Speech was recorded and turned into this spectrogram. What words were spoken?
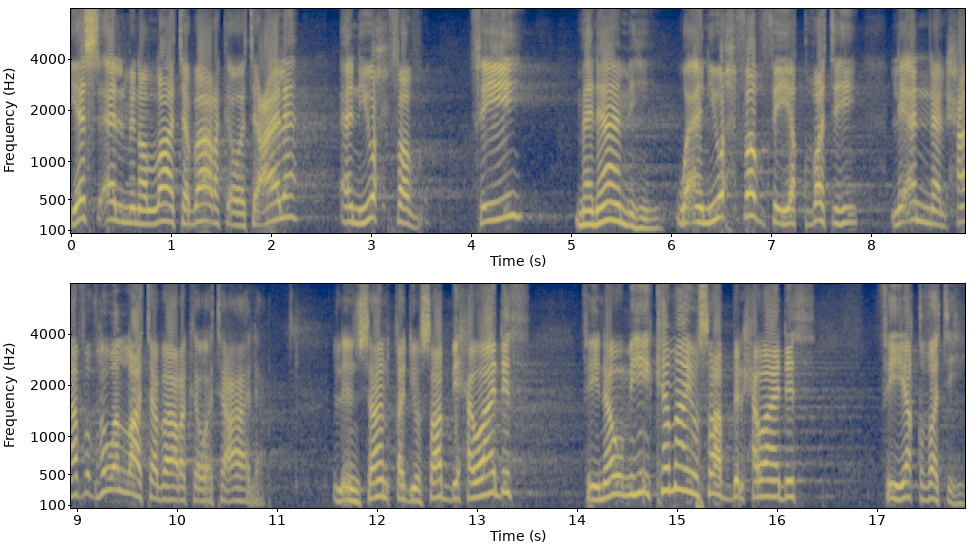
يسأل من الله تبارك وتعالى أن يحفظ في منامه وأن يحفظ في يقظته لأن الحافظ هو الله تبارك وتعالى. الإنسان قد يصاب بحوادث في نومه كما يصاب بالحوادث في يقظته.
